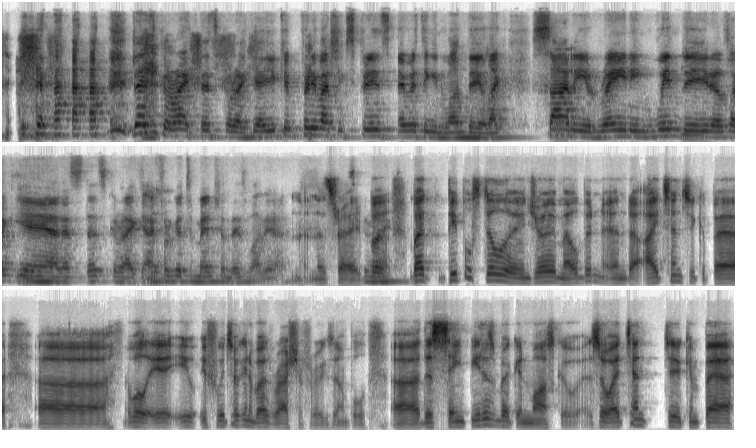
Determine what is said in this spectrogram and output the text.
that's correct. That's correct. Yeah, you can pretty much experience everything in one day, like sunny, raining, windy. Mm. You know, it's like mm. yeah, that's that's correct. Yeah. I forgot to mention this one. Yeah, that's right. That's but but people still enjoy Melbourne, and I tend to compare. Uh, well, if we're talking about Russia, for example, uh, the St. Petersburg and Moscow. So I tend to compare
